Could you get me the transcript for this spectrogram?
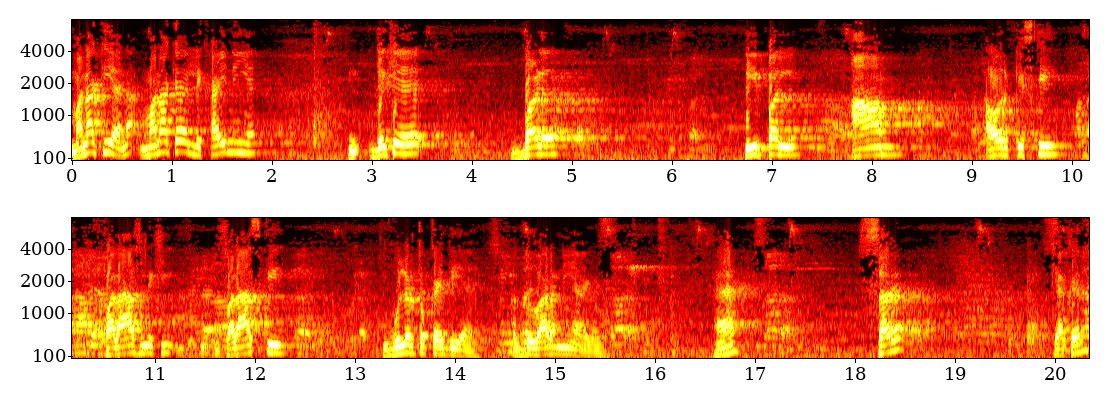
मना किया है ना? मना क्या है? लिखा ही नहीं है। देखिए, बड़, पीपल, आम, और किसकी? पलास लिखी पलास की। गुलर तो कह दिया है। अब दोबारा नहीं आएगा वो। है? सर? क्या कह रहे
